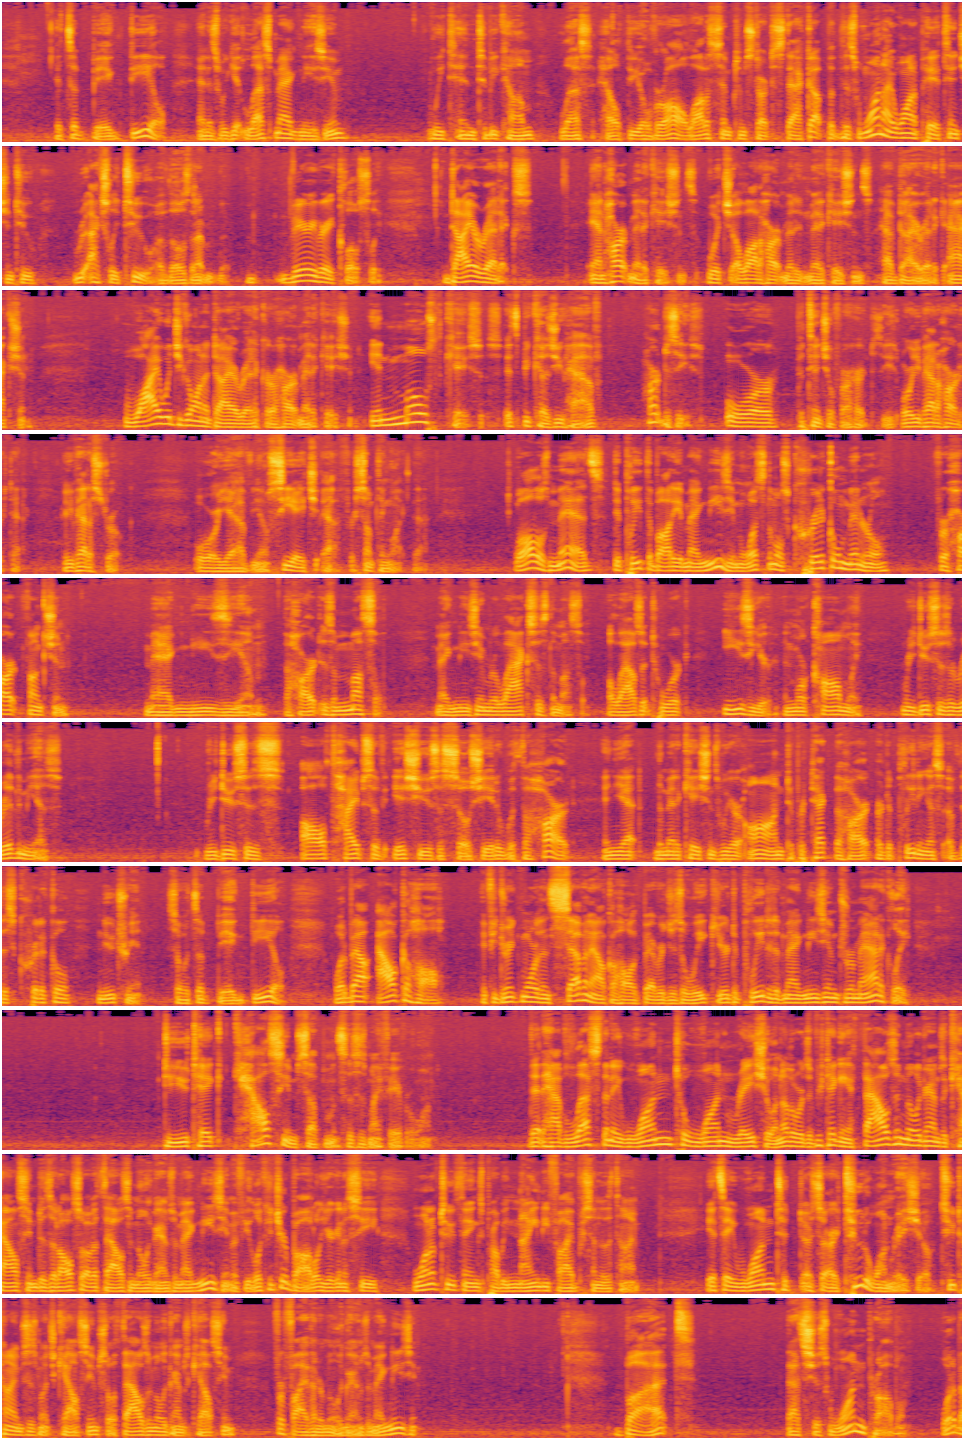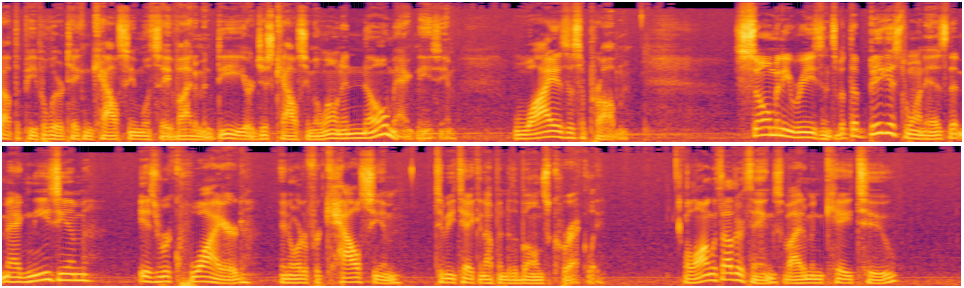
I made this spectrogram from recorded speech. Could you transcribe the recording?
It's a big deal. And as we get less magnesium, we tend to become less healthy overall. A lot of symptoms start to stack up. But this one I want to pay attention to, actually, two of those that I'm very, very closely diuretics and heart medications, which a lot of heart medications have diuretic action. Why would you go on a diuretic or a heart medication? In most cases, it's because you have heart disease or potential for heart disease, or you've had a heart attack, or you've had a stroke or you have you know CHF or something like that. Well, all those meds deplete the body of magnesium. What's the most critical mineral for heart function? Magnesium. The heart is a muscle. Magnesium relaxes the muscle, allows it to work easier and more calmly, reduces arrhythmias, reduces all types of issues associated with the heart. And yet, the medications we are on to protect the heart are depleting us of this critical nutrient. So it's a big deal. What about alcohol? If you drink more than seven alcoholic beverages a week, you're depleted of magnesium dramatically. Do you take calcium supplements? This is my favorite one. That have less than a one to one ratio. In other words, if you're taking a thousand milligrams of calcium, does it also have a thousand milligrams of magnesium? If you look at your bottle, you're going to see one of two things probably 95% of the time. It's a one to sorry two to one ratio, two times as much calcium, so a thousand milligrams of calcium for 500 milligrams of magnesium. But that's just one problem. What about the people who are taking calcium with, say, vitamin D or just calcium alone and no magnesium? Why is this a problem? So many reasons, but the biggest one is that magnesium is required in order for calcium to be taken up into the bones correctly. Along with other things, vitamin K2,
